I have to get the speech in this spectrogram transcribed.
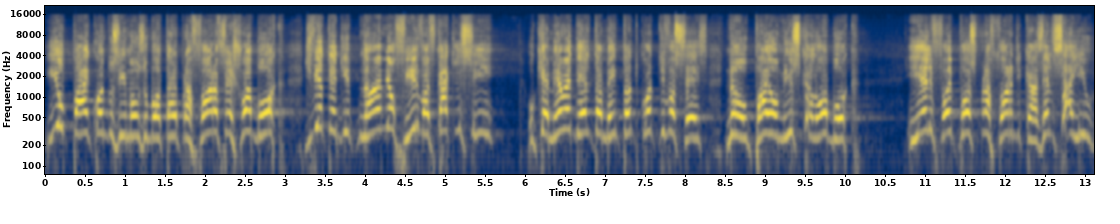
e o pai, quando os irmãos o botaram para fora, fechou a boca. Devia ter dito: Não, é meu filho, vai ficar aqui sim. O que é meu é dele também, tanto quanto de vocês. Não, o pai omisso calou a boca. E ele foi posto para fora de casa, ele saiu.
